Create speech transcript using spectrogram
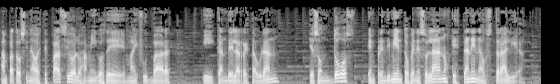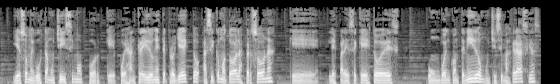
han patrocinado este espacio, a los amigos de My Food Bar y Candela Restaurant, que son dos emprendimientos venezolanos que están en Australia. Y eso me gusta muchísimo porque pues han creído en este proyecto, así como todas las personas que les parece que esto es un buen contenido. Muchísimas gracias.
